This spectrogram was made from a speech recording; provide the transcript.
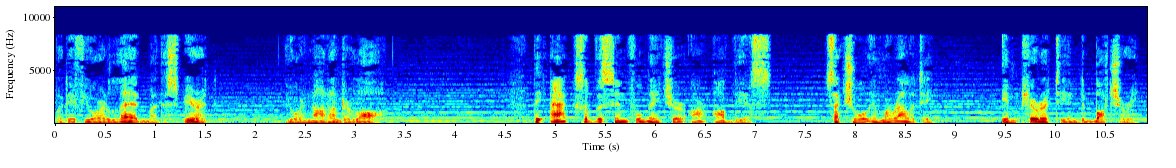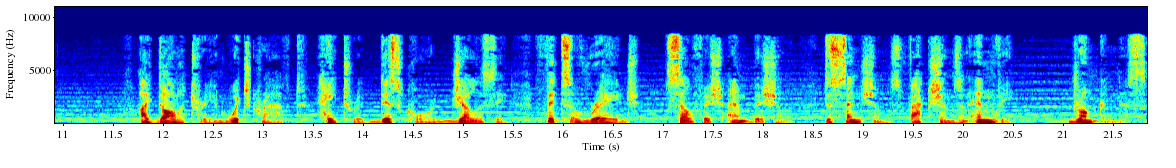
But if you are led by the Spirit, you are not under law. The acts of the sinful nature are obvious. Sexual immorality, impurity and debauchery, idolatry and witchcraft, hatred, discord, jealousy, fits of rage, selfish ambition, dissensions, factions, and envy, drunkenness,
